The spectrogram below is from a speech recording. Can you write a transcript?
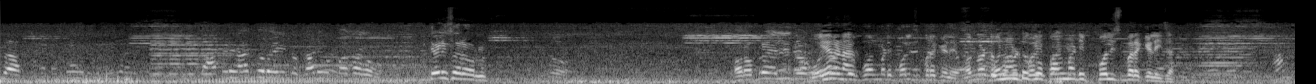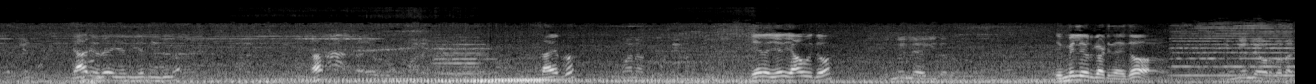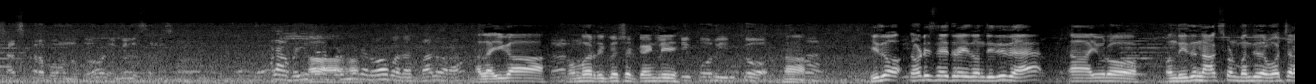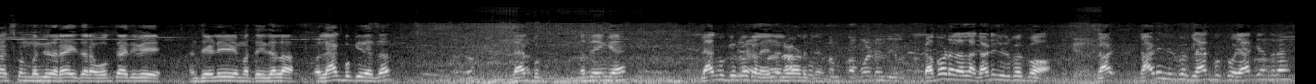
ಸರ್. ಅವ್ರನ್ನ. ಅವ್ರೊಬ್ರು ಎಲ್ಲಿದ್ರು? ಏನಣ್ಣ? ಫೋನ್ ಮಾಡಿ ಪೊಲೀಸ್ ಬರಕ್ಕೆ ಹೇಳಿ. ಒನ್ ಒನ್ ಒನ್ ಟೂಗೆ ಕಾಲ್ ಮಾಡಿ ಪೊಲೀಸ್ ಬರಕ್ಕೆ ಹೇಳಿ ಸರ್. ಯಾರು ಇದೆ ಏನು ಏನು ಇದು? ಸಾಹೇಬ್ರು? ಏನು ಏನು ಯಾವ ಇದು ಎಂ ಎಲ್ ಎ ಆಗಿದ್ದಾರೆ. ಎಂ ಎಲ್ ಎ ಅವ್ರ ಗಾಡಿನ ಇದು? ಎಂ ಎಲ್ ಎ ಅವ್ರದಲ್ಲ ಶಾಸಕರ ಭವನದ್ದು. ಎಂ ಎಲ್ ಎ ಸರ್ವಿಸ್ ಅಲ್ಲ ಈಗ ಮೆಂಬರ್ ರಿಕ್ವೆಸ್ಟೆಡ್ ಕೈಂಡ್ಲಿ ಇದು ನೋಡಿ ಸ್ನೇಹಿತರೆ ಇದೊಂದು ಇದಿದೆ. ಇವರು ಒಂದು ಇದನ್ನ ಹಾಕ್ಸ್ಕೊಂಡು ಬಂದಿದ್ದಾರೆ ವೋಚರ್ ಹಾಕ್ಸ್ಕೊಂಡು ಬಂದಿದ್ದಾರೆ ಈ ತರ ಹೋಗ್ತಾ ಇದೀವಿ ಅಂತ ಹೇಳಿ ಮತ್ತೆ ಇದೆಲ್ಲ ಲ್ಯಾಕ್ ಬುಕ್ ಇದೆ ಸರ್? ಲ್ಯಾಕ್ ಬುಕ್ ಮತ್ತೆ ಹೆಂಗೆ? ಲ್ಯಾಕ್ ಬುಕ್ ಇರ್ಬೇಕಲ್ಲ ಎಲ್ಲೆಲ್ಲಿ ನೋಡಿದ್ರೆ? ನಮ್ಮ ಕಬೋರ್ಡಲ್ಲಿ ಅಲ್ಲ ಗಾಡಿಲಿ ಇರ್ಬೇಕು. ಗಾಡಿಲಿ ಇರ್ಬೇಕು ಲ್ಯಾಕ್ ಬುಕ್ ಯಾಕೆ ಅಂದ್ರೆ?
